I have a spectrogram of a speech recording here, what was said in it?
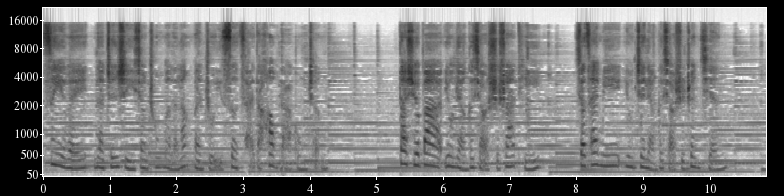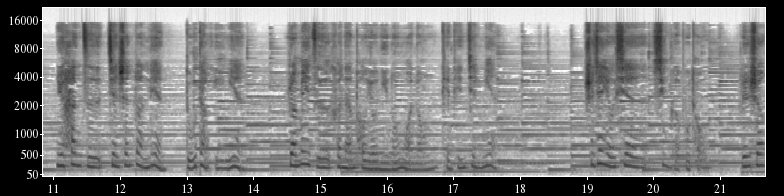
自以为那真是一项充满了浪漫主义色彩的浩大工程。大学霸用两个小时刷题，小财迷用这两个小时赚钱，女汉子健身锻炼，独当一面。软妹子和男朋友你侬我侬，天天见面。时间有限，性格不同，人生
